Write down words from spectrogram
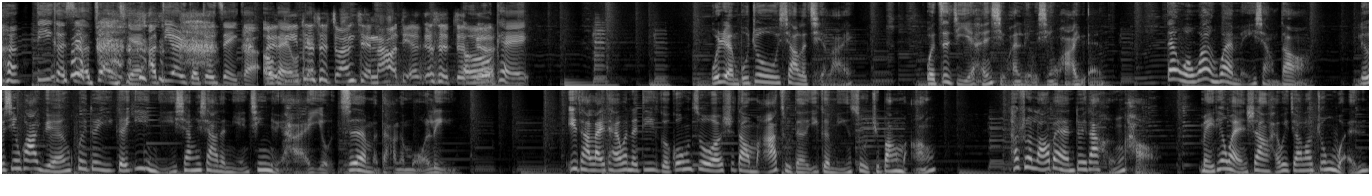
第一个是赚钱啊，第二个就是这个。OK，第一个是赚钱，然后第二个是这个。OK，我忍不住笑了起来，我自己也很喜欢《流星花园》。但我万万没想到，《流星花园》会对一个印尼乡下的年轻女孩有这么大的魔力。伊塔来台湾的第一个工作是到马祖的一个民宿去帮忙。他说，老板对她很好，每天晚上还会教她中文。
